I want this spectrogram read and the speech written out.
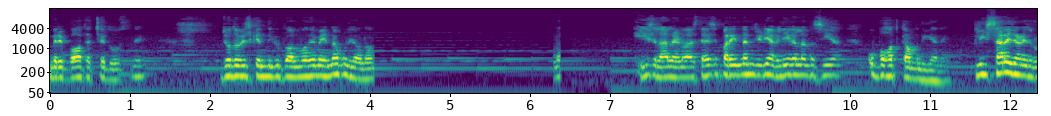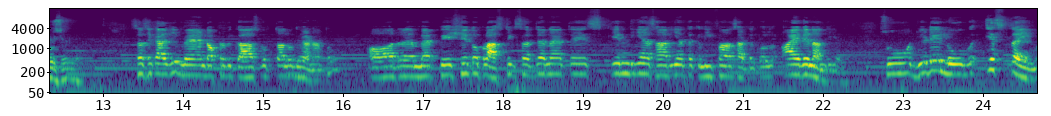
ਮੇਰੇ ਬਹੁਤ ਅੱਛੇ ਦੋਸਤ ਨੇ। ਜਦੋਂ ਵੀ ਸਕਿਨ ਦੀ ਕੋਈ ਪ੍ਰੋਬਲਮ ਆਉਂਦੀ ਹੈ, ਮੈਂ ਇਹਨਾਂ ਕੋਲ ਆਉਣਾ ਇਹ ਸਲਾਹ ਲੈਣ ਵਾਸਤੇ ਆਇਆ ਸੀ ਪਰ ਇਹਨਾਂ ਨੇ ਜਿਹੜੀਆਂ ਅਗਲੀਆਂ ਗੱਲਾਂ ਦੱਸੀਆਂ ਉਹ ਬਹੁਤ ਕੰਮ ਦੀਆਂ ਨੇ। ਪਲੀਜ਼ ਸਾਰੇ ਜਾਣੇ ਜ਼ਰੂਰ ਸੁਣੋ। ਸਤਿ ਸ਼੍ਰੀ ਅਕਾਲ ਜੀ ਮੈਂ ਡਾਕਟਰ ਵਿਕਾਸ ਗੁਪਤਾ ਲੁਧਿਆਣਾ ਤੋਂ। ਔਰ ਮੈਂ ਪੇਸ਼ੇ ਤੋਂ ਪਲਾਸਟਿਕ ਸਰਜਨ ਹੈ ਤੇ ਸਕਿਨ ਦੀਆਂ ਸਾਰੀਆਂ ਤਕਲੀਫਾਂ ਸਾਡੇ ਕੋਲ ਆਏ ਦਿਨ ਆਉਂਦੀਆਂ ਨੇ। ਸੋ ਜਿਹੜੇ ਲੋਕ ਇਸ ਟਾਈਮ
